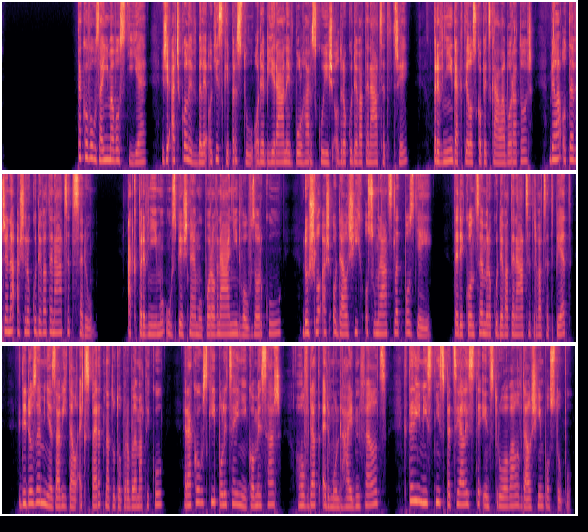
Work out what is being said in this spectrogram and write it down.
Takovou zajímavostí je, že ačkoliv byly otisky prstů odebírány v Bulharsku již od roku 1903, první daktyloskopická laboratoř byla otevřena až roku 1907 a k prvnímu úspěšnému porovnání dvou vzorků došlo až o dalších 18 let později, tedy koncem roku 1925, kdy do země zavítal expert na tuto problematiku, rakouský policejní komisař Hovdat Edmund Heidenfels který místní specialisty instruoval v dalším postupu.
